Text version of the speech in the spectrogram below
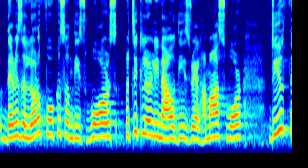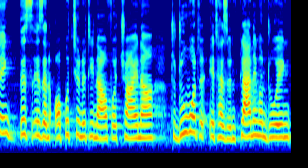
there is a lot of focus on these wars, particularly now the Israel-Hamas war. Do you think this is an opportunity now for China to do what it has been planning on doing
